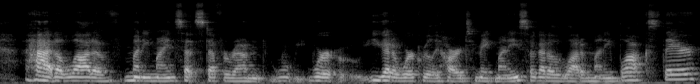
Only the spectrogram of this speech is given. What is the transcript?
had a lot of money mindset stuff around where you got to work really hard to make money. So I got a lot of money blocks there.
